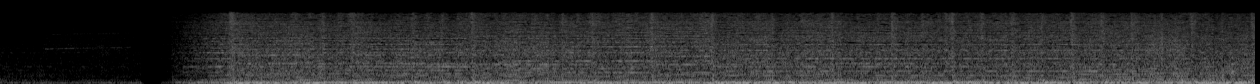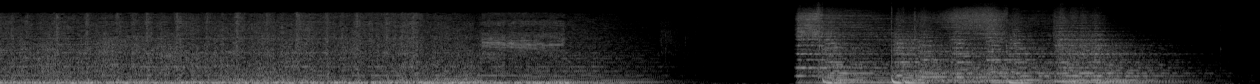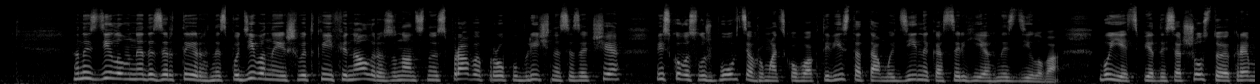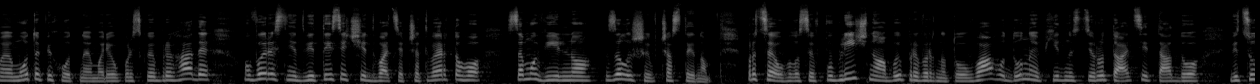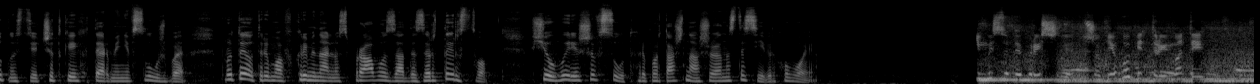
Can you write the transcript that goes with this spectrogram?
Гнезділов не дезертир. Несподіваний швидкий фінал резонансної справи про публічне СЗЧ військовослужбовця, громадського активіста та медійника Сергія Гнезділова. Боєць 56-ї окремої мотопіхотної маріупольської бригади у вересні 2024-го самовільно залишив частину. Про це оголосив публічно, аби привернути увагу до необхідності ротації та до відсутності чітких термінів служби. Проте отримав кримінальну справу за дезертирство. Що вирішив суд? Репортаж нашої Анастасії Вірхової. І ми сюди прийшли, щоб його підтримати,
